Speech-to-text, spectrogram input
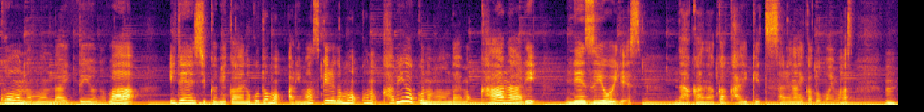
コーンの問題っていうのは遺伝子組み換えのこともありますけれどもこのカビ毒の問題もかなり根強いです。なかなか解決されないかと思います。うん。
